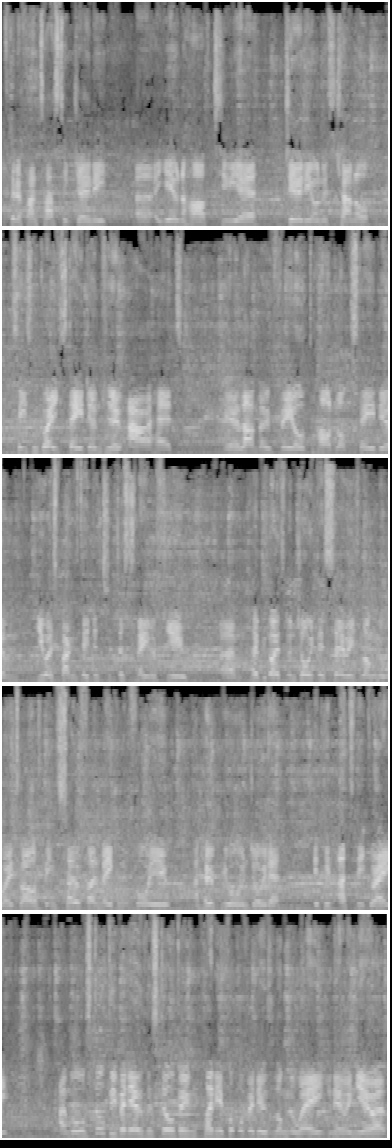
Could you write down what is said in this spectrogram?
It's been a fantastic journey. Uh, a year and a half, two year journey on this channel. See some great stadiums, you know, Arrowhead, you know, Lambeau Field, Hard Rock Stadium, US Bank Stadium, just to name a few. Um, hope you guys have enjoyed this series along the way as well. It's been so fun making it for you. I hope you all enjoyed it. It's been utterly great. And we'll still do videos. We're still doing plenty of football videos along the way, you know, in Europe,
